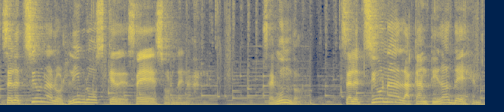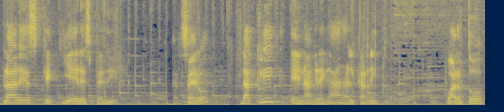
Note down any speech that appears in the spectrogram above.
selecciona los libros que desees ordenar. Segundo, selecciona la cantidad de ejemplares que quieres pedir. Tercero, da clic en agregar al carrito. Cuarto,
